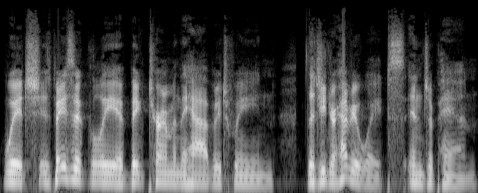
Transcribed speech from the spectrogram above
which is basically a big tournament they have between the junior heavyweights in Japan.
